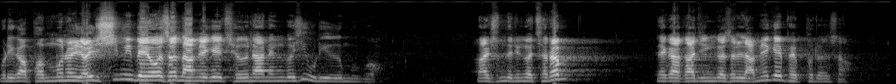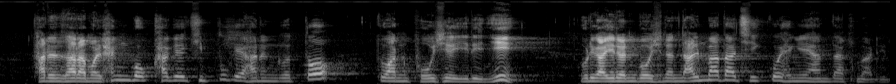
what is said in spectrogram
우리가 법문을 열심히 배워서 남에게 전하는 것이 우리 의무고 말씀드린 것처럼 내가 가진 것을 남에게 베풀어서 다른 사람을 행복하게 기쁘게 하는 것도 또한 보시의 일이니 우리가 이런 보시는 날마다 짓고 행해야 한다 그 말이래요.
